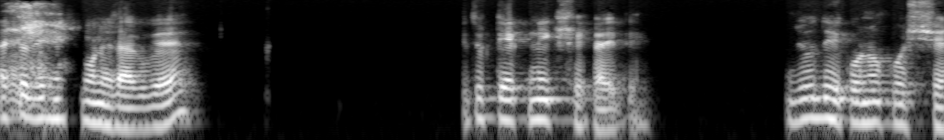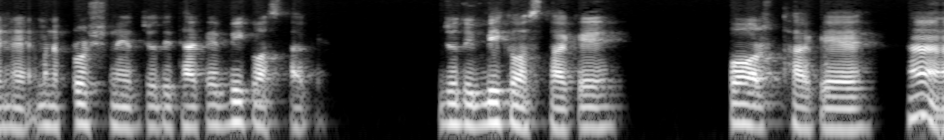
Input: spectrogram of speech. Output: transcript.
একটা জিনিস মনে রাখবে কিছু টেকনিক শেখাই দিই যদি কোনো কোশ্চেনে মানে প্রশ্নের যদি থাকে, বিকজ থাকে, যদি বিকজ থাকে ফর থাকে হ্যাঁ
